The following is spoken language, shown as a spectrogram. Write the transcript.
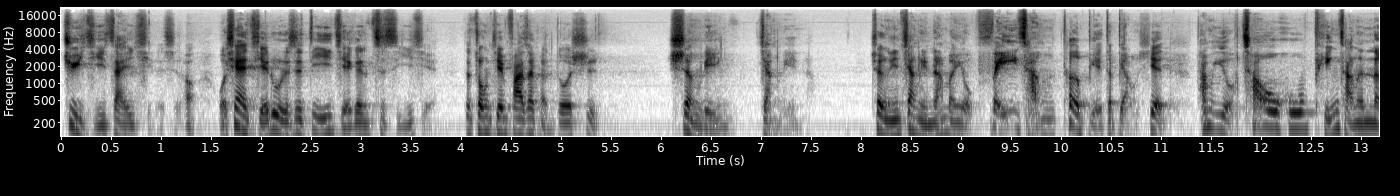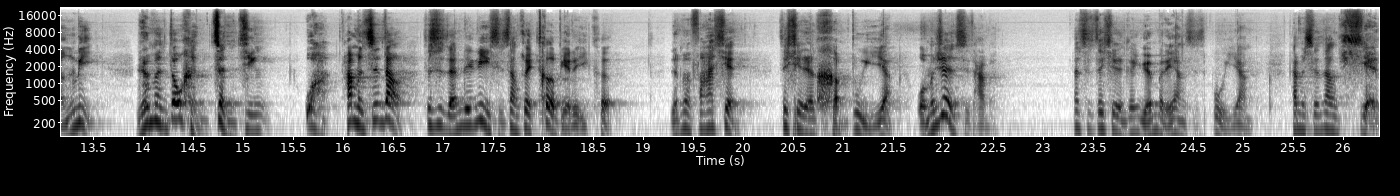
聚集在一起的时候，我现在节录的是第一节跟四十一节，这中间发生很多事，圣灵降临了，圣灵降临，他们有非常特别的表现，他们有超乎平常的能力，人们都很震惊，哇！他们知道这是人类历史上最特别的一刻，人们发现这些人很不一样，我们认识他们，但是这些人跟原本的样子是不一样的，他们身上显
